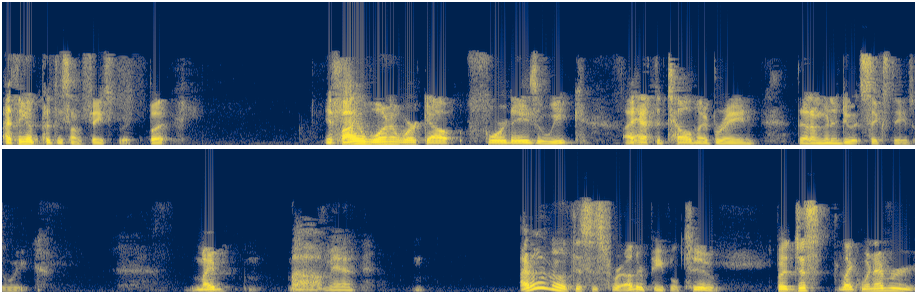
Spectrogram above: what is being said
I think I put this on Facebook, but if I want to work out four days a week, I have to tell my brain that I'm going to do it six days a week. My, oh man, I don't know if this is for other people too, but just like whenever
